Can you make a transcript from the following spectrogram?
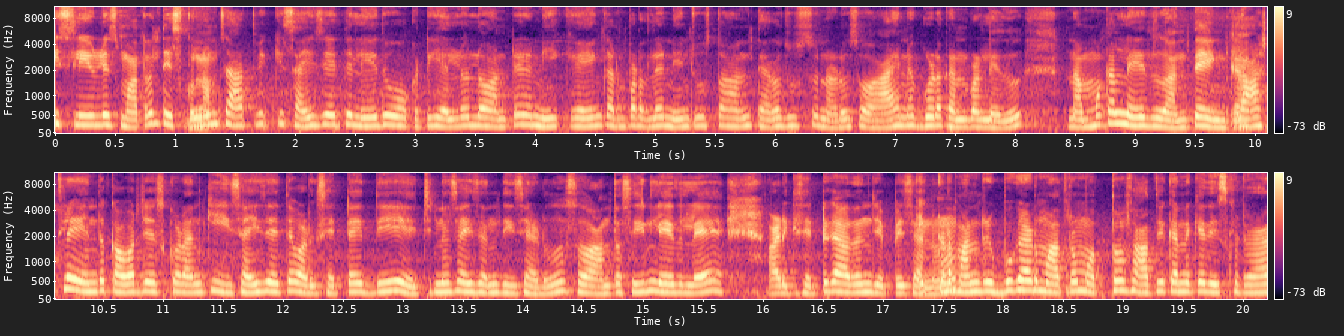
ఈ స్లీవ్లెస్ మాత్రం తీసుకున్నాం. సాత్విక్కి సైజ్ అయితే లేదు ఒకటి ఎల్లోలో అంటే నీకేం కనపడదులే నేను చూస్తా అని తెగ చూస్తున్నాడు. సో ఆయనకు కూడా కనపడలేదు. నమ్మకం లేదు అంతే ఇంకా. లాస్ట్లో ఏందో కవర్ చేసుకోవడానికి ఈ సైజ్ అయితే వాడికి సెట్ అయింది చిన్న సైజ్ అని తీశాడు. సో అంత సీన్ లేదులే వాడికి సెట్ కాదని చెప్పేసాను ఇక్కడ మన రిబ్బుగాడు మాత్రం మొత్తం సాత్విక్ అన్నకే తీసుకుంటారా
